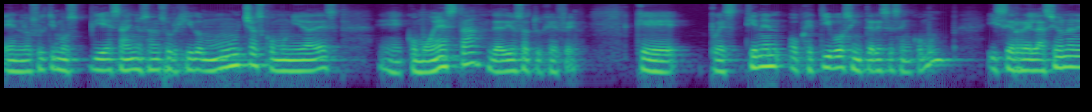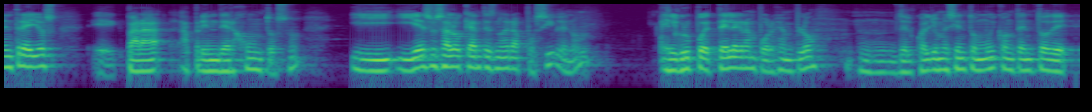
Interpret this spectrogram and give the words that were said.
en los últimos 10 años han surgido muchas comunidades eh, como esta de Dios a tu jefe, que pues tienen objetivos, intereses en común y se relacionan entre ellos eh, para aprender juntos, ¿no? Y, y eso es algo que antes no era posible, ¿no? El grupo de Telegram, por ejemplo, mm, del cual yo me siento muy contento de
